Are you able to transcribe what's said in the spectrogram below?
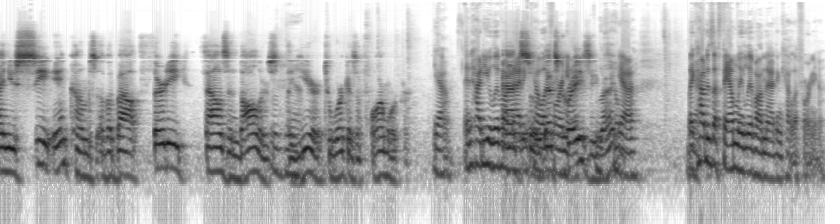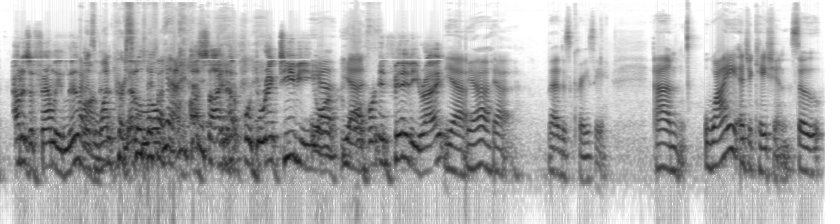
and you see incomes of about thirty thousand dollars mm-hmm. a year to work as a farm worker. Yeah, and how do you live on and that in California? That's crazy, right? Yeah. Like, yeah. how does a family live on that in California? How does a family live how on does one that? person Let live on that? uh, sign up for DirecTV yeah. or, yes. or for Infinity, right? Yeah. Yeah. Yeah. That is crazy. Um, why education? So,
